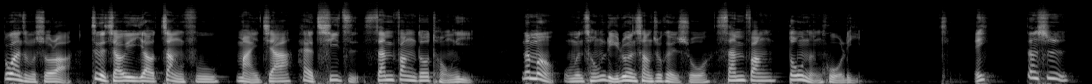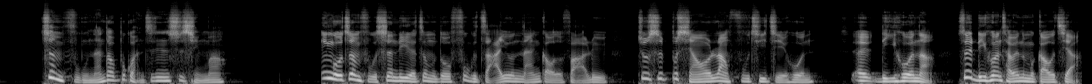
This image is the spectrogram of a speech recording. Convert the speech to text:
不管怎么说啦，这个交易要丈夫、买家还有妻子三方都同意，那么我们从理论上就可以说三方都能获利。但是政府难道不管这件事情吗？英国政府胜利了这么多复杂又难搞的法律，就是不想要让夫妻结婚，呃，离婚呐，所以离婚才会那么高价。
